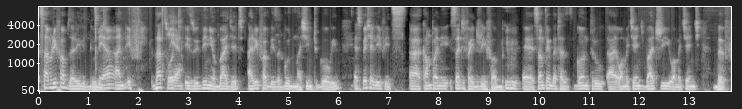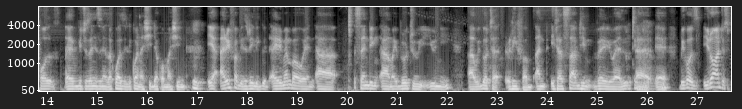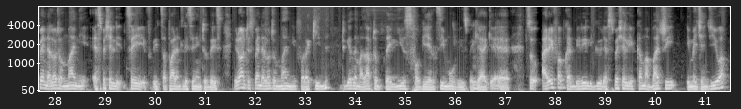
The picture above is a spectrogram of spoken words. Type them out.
some refabs are really good. Yeah. and if that's what Yeah. is within your budget a refab is a good machine to go with especially if it's a company certified refurb. Uh, something that has gone through uh, wamechange battery wamechange the fall uh, vitu zenye zinaweza kuwa zilikuwa na shida kwa machine. Yeah a refab is really good. I remember when uh, sending uh, my bro to uni uh, we got a refurb and it has served him very well uh, uh, because you don't want to spend a lot of money especially say if it's a parent listening to this you don't want to spend a lot of money for a kid to get them a laptop they'll use for vlc movies peke yake Eh, so a refurb can be really good especially if kama battery imechenjiwa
